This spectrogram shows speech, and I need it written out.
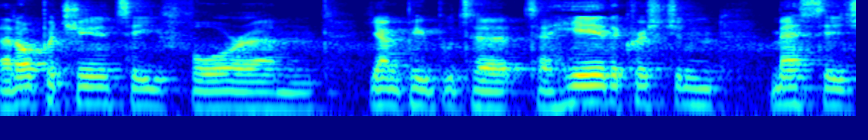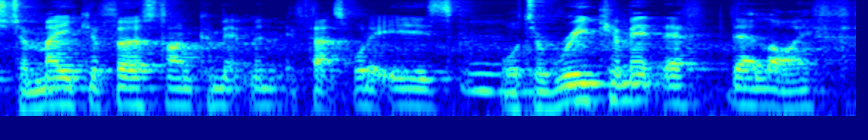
that opportunity for um, young people to, to hear the Christian message, to make a first time commitment if that's what it is, or to recommit their, their life.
